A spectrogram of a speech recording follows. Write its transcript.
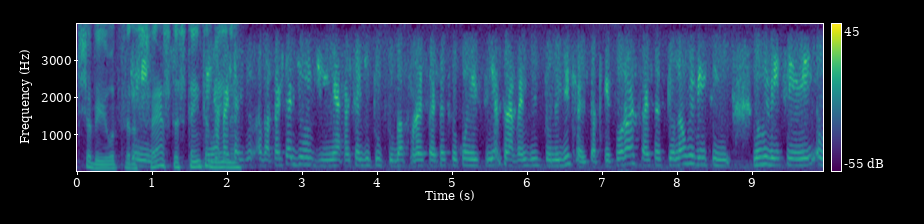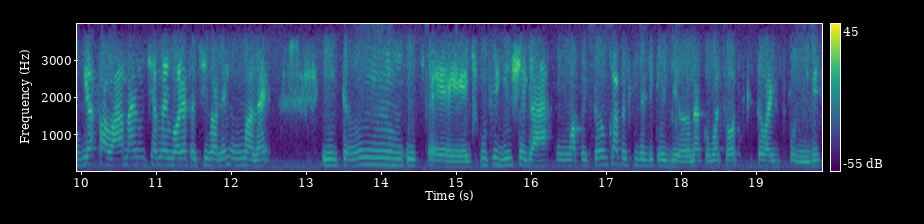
Deixa eu ver, outras Sim. festas tem também, Sim, a festa né? De, a festa de Undinha, a festa de Pituba foram as festas que eu conheci através do estudo de festa, porque foram as festas que eu não vivenciei, não vivenciei, ouvia falar, mas não tinha memória afetiva nenhuma, né? Então, é, a gente conseguiu chegar com uma pessoa com a pesquisa de Cleidiana, com as fotos que estão aí disponíveis,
